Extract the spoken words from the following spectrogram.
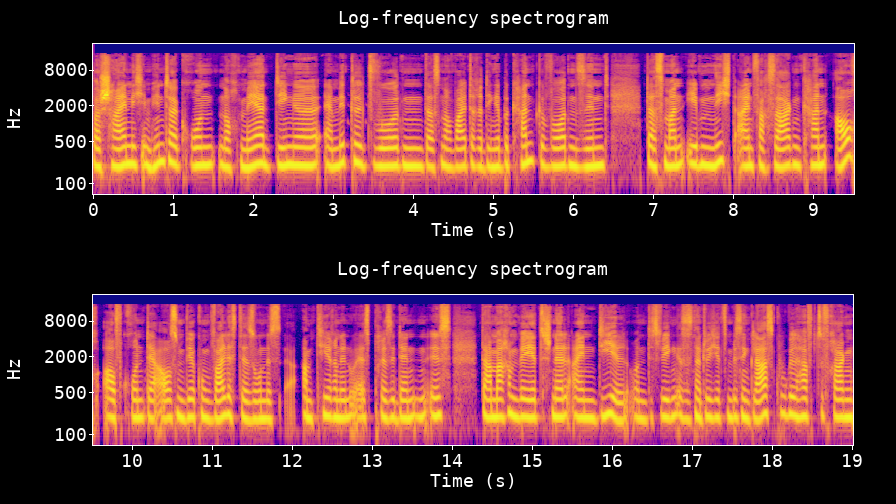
wahrscheinlich im Hintergrund noch mehr Dinge ermittelt wurden, dass noch weitere Dinge bekannt geworden sind, dass man eben nicht einfach sagen kann, auch aufgrund der Außenwirkung, weil es der Sohn des amtierenden US-Präsidenten ist, da machen wir jetzt schnell einen Deal. Und deswegen ist es natürlich jetzt ein bisschen glaskugelhaft zu fragen,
